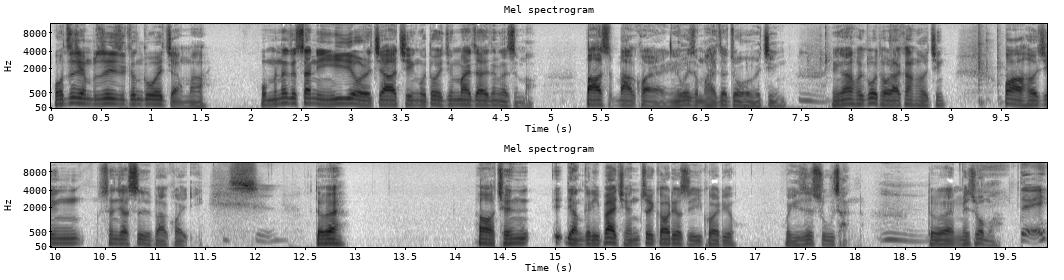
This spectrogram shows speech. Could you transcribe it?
我之前不是一直跟各位讲吗？我们那个三零一六的加金，我都已经卖在那个什么八十八块，你为什么还在做合金？你看回过头来看合金，哇，合金剩下四十八块一，是对不对？哦，前一两个礼拜前最高六十一块六，我也是输惨的，嗯，对不对？没错嘛，对，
